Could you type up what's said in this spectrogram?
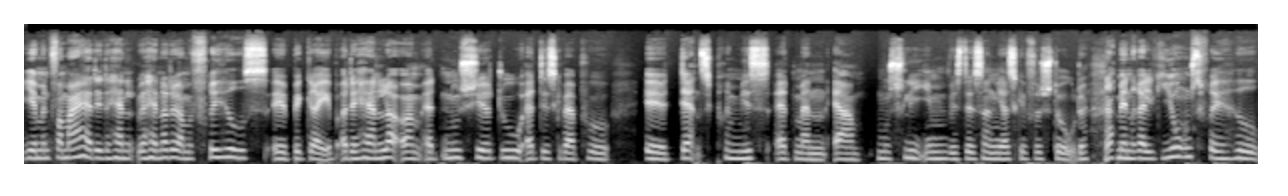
jamen for mig er det, det handler, handler det om et frihedsbegreb, og det handler om, at nu siger du, at det skal være på øh, dansk præmis, at man er muslim, hvis det er sådan, jeg skal forstå det. Ja. Men religionsfrihed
